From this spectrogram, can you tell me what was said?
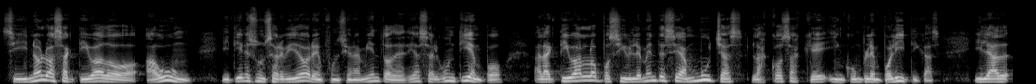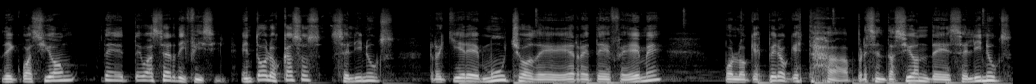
Si no lo has activado aún y tienes un servidor en funcionamiento desde hace algún tiempo, al activarlo posiblemente sean muchas las cosas que incumplen políticas y la adecuación te, va a ser difícil. En todos los casos, Linux requiere mucho de RTFM, por lo que espero que esta presentación de Linux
